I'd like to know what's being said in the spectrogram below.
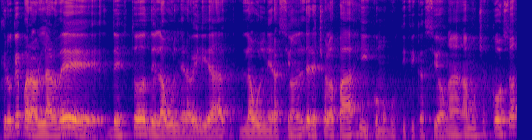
creo que para hablar de, de esto, de la vulnerabilidad, la vulneración del derecho a la paz y como justificación a, muchas cosas,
